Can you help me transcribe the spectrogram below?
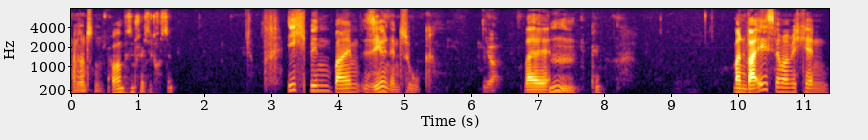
ansonsten. Aber ein bisschen schlechter trotzdem. Ich bin beim Seelenentzug, Ja. weil Hm. Okay. man weiß, wenn man mich kennt,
